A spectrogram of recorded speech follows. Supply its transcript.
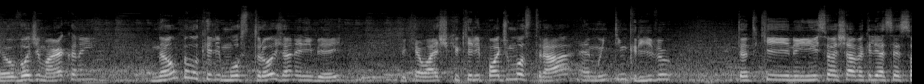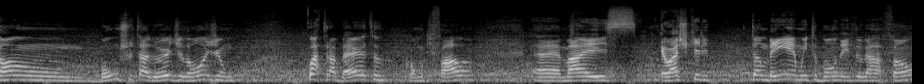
Eu vou de Markkanen, não pelo que ele mostrou já na NBA, porque eu acho que o que ele pode mostrar é muito incrível. Tanto que no início eu achava que ele ia ser só um bom chutador de longe, um 4 aberto, como que falam. É, mas eu acho que ele também é muito bom dentro do garrafão.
